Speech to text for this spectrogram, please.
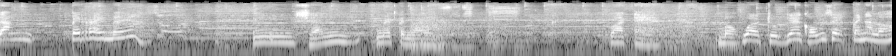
จังเป็นไรไหม ฉันไม่เป็นไร ว่าแต่บอกว่าถูกแย่งของวิเศษไปน่ะเหรอ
